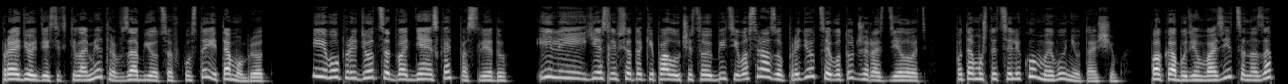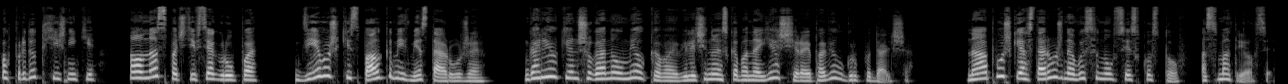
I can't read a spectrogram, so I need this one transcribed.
Пройдет 10 километров, забьется в кусты и там умрет. И его придется два дня искать по следу. Или, если все-таки получится убить его сразу, придется его тут же разделывать, потому что целиком мы его не утащим. Пока будем возиться, на запах придут хищники, а у нас почти вся группа. Девушки с палками вместо оружия. Горелкин шуганул мелкого, величиной с кабана ящера, и повел группу дальше. На опушке осторожно высунулся из кустов, осмотрелся.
